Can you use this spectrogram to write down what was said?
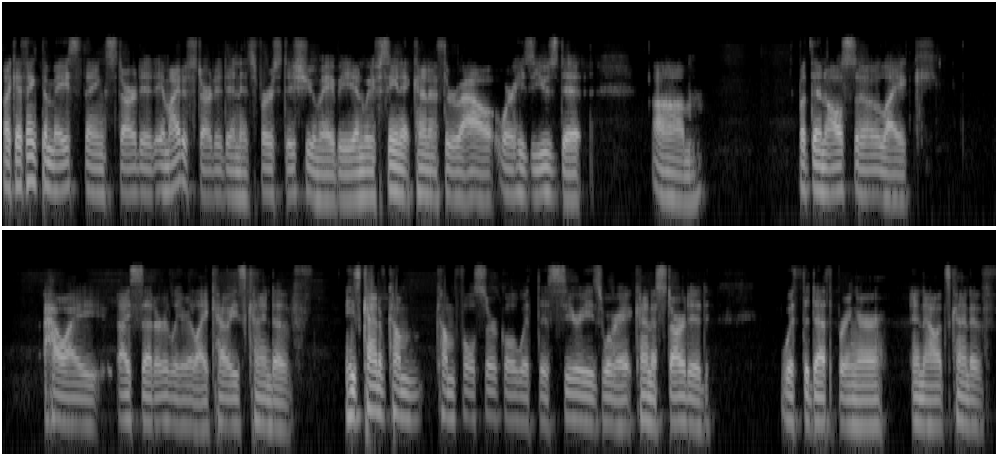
like I think the Mace thing started. It might have started in his first issue maybe, and we've seen it kind of throughout where he's used it. Um, but then also like how I I said earlier, like how he's kind of he's kind of come come full circle with this series where it kind of started with the Deathbringer, and now it's kind of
